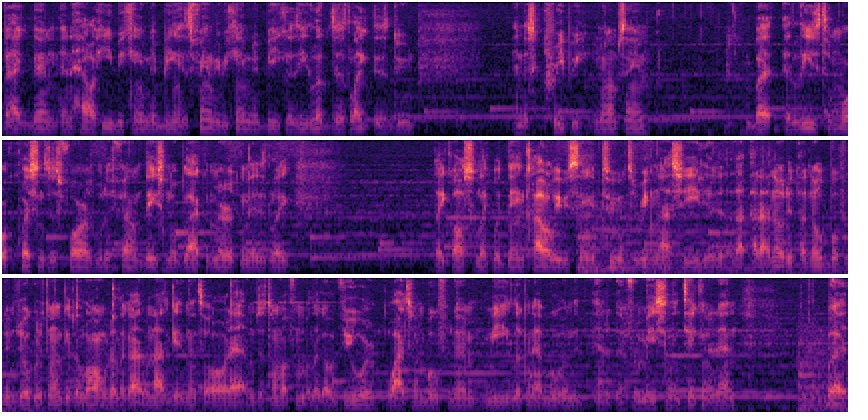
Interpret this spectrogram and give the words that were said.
back then and how he became to be and his family became to be because he looked just like this dude. And it's creepy, you know what I'm saying? But it leads to more questions as far as what a foundational black American is. Like, like also like what Dane Calloway was saying too, and Tariq Nasheed. And I, I, know that I know both of them jokers don't get along. with But like I'm not getting into all that. I'm just talking about from like a viewer watching both of them, me looking at both the information and taking it in. But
